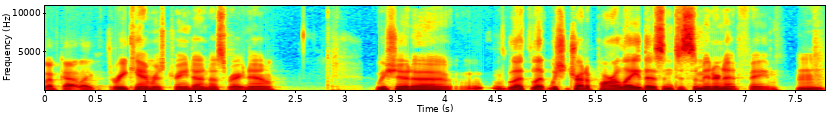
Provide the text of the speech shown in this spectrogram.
I've got like three cameras trained on us right now. We should uh let, let we should try to parlay this into some internet fame. I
